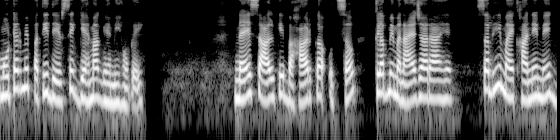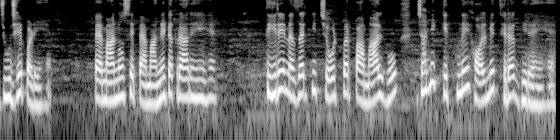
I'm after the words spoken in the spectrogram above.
मोटर में पति देव से गहमा गहमी हो गई। नए साल के बाहर का उत्सव क्लब में मनाया जा रहा है। सभी मैखाने में जूझे पड़े हैं। पैमानों से पैमाने टकरा रहे हैं। तीरे नज़र की चोट पर पामाल हो, जाने कितने हॉल में थिरक भी रहे हैं।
